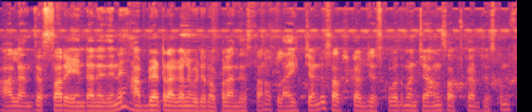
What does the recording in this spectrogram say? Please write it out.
వాళ్ళు ఎంత ఇస్తారు ఏంటనేది అప్డేట్ రాగలని వీడియో రూపాయలు అందిస్తాను. ఒక లైక్ చేయండి సబ్స్క్రైబ్ చేసుకోకపోతే మన ఛానల్ సబ్స్క్రైబ్ చేసుకుని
